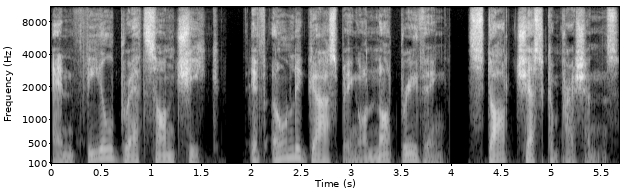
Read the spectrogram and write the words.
and feel breaths on cheek. If only gasping or not breathing, start chest compressions.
